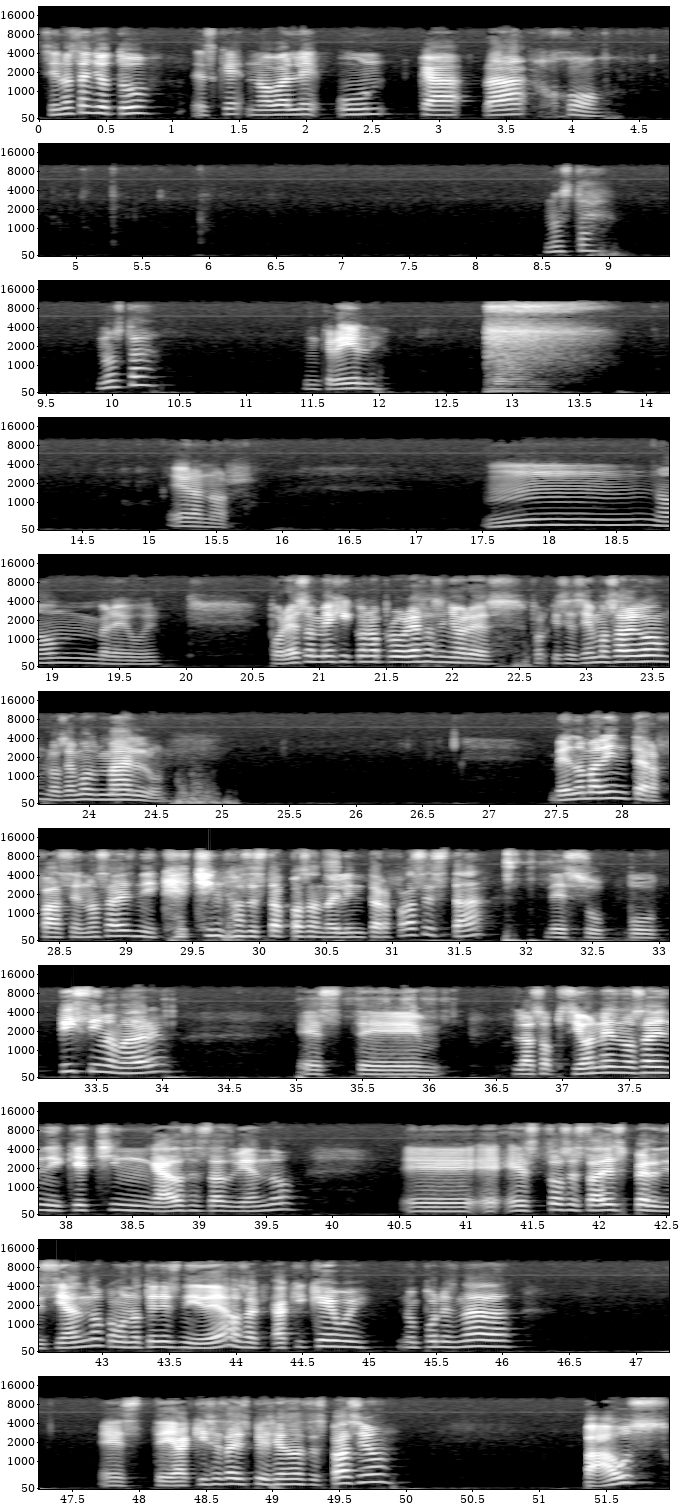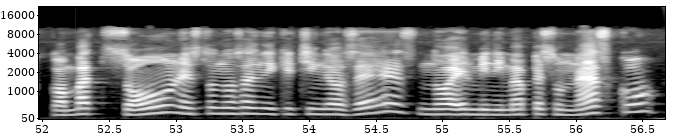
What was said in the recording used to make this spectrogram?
Si no está en YouTube, es que no vale un carajo. No está. No está. Increíble. Era honor. Mmm, hombre, güey. Por eso México no progresa, señores. Porque si hacemos algo, lo hacemos mal. Ves nomás la interfase, no sabes ni qué chingados está pasando. Y la interfase está de su putísima madre. Este. Las opciones, no sabes ni qué chingados estás viendo. Eh, eh, esto se está desperdiciando, como no tienes ni idea. O sea, aquí qué, güey. No pones nada. Este, aquí se está desperdiciando este espacio. Pause, Combat Zone, esto no saben ni qué chingados es. No, el minimap es un asco.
